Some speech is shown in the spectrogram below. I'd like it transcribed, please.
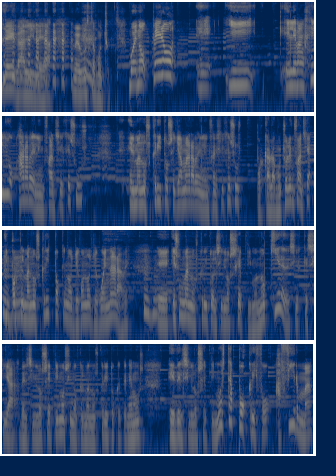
De Galilea. Me gusta mucho. Bueno, pero, eh, y el Evangelio árabe de la infancia de Jesús, el manuscrito se llama árabe de la infancia de Jesús porque habla mucho de la infancia y porque el manuscrito que nos llegó nos llegó en árabe. Eh, es un manuscrito del siglo VII. No quiere decir que sea del siglo VII, sino que el manuscrito que tenemos es del siglo VII. Este apócrifo afirma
